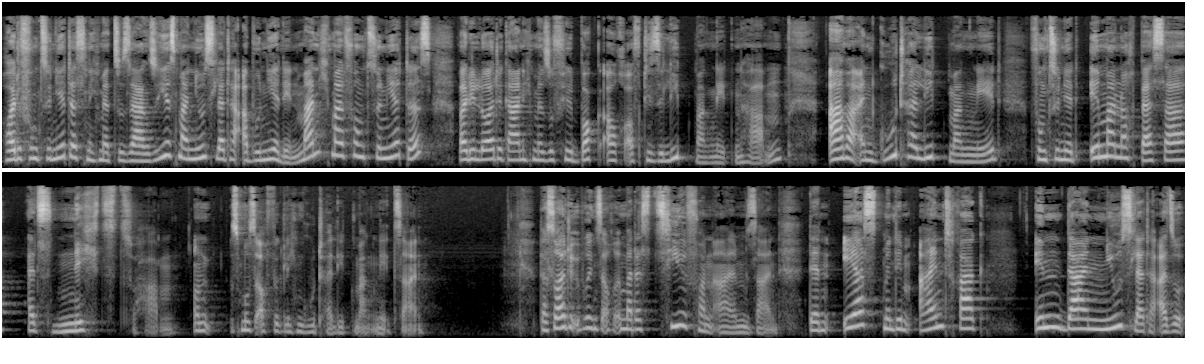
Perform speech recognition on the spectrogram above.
Heute funktioniert das nicht mehr zu sagen, so hier ist mein Newsletter, abonnier den. Manchmal funktioniert das, weil die Leute gar nicht mehr so viel Bock auch auf diese Leadmagneten haben. Aber ein guter Leadmagnet funktioniert immer noch besser, als nichts zu haben. Und es muss auch wirklich ein guter Leadmagnet sein. Das sollte übrigens auch immer das Ziel von allem sein. Denn erst mit dem Eintrag in deinen Newsletter, also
